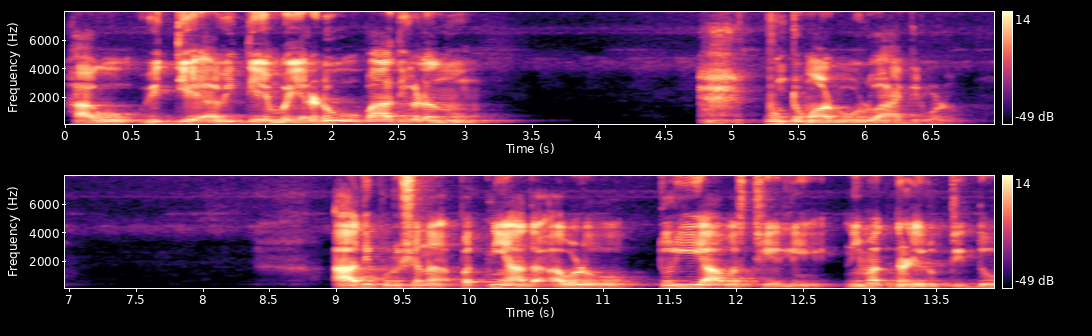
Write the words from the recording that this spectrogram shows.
ಹಾಗೂ ವಿದ್ಯೆ ಅವಿದ್ಯೆ ಎಂಬ ಎರಡೂ ಉಪಾಧಿಗಳನ್ನು ಉಂಟು ಮಾಡುವವಳು ಆಗಿರುವಳು. ಆದಿಪುರುಷನ ಪತ್ನಿಯಾದ ಅವಳು ತುರಿಯ ಅವಸ್ಥೆಯಲ್ಲಿ ನಿಮಗ್ನಳಿರುತ್ತಿದ್ದು,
